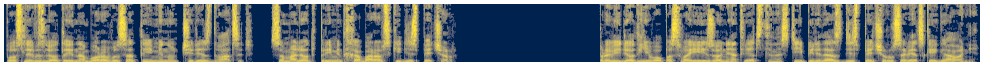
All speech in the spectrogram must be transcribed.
«После взлета и набора высоты, минут через двадцать, самолет примет хабаровский диспетчер», проведет его по своей зоне ответственности и передаст диспетчеру Советской гавани.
